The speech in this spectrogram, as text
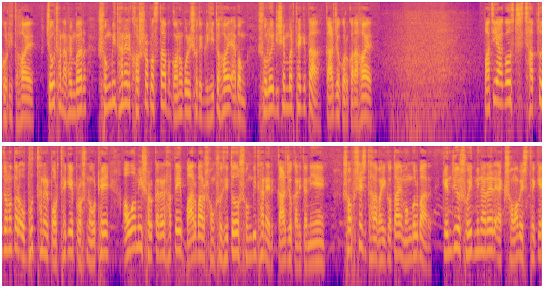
গঠিত হয়। চৌঠা নভেম্বর সংবিধানের খসড়া প্রস্তাব গণপরিষদে গৃহীত হয় এবং ষোলোই ডিসেম্বর থেকে তা কার্যকর করা হয়। পাঁচই আগস্ট ছাত্র জনতার অভ্যুত্থানের পর থেকে প্রশ্ন ওঠে, আওয়ামী সরকারের হাতে বারবার সংশোধিত সংবিধানের কার্যকারিতা নিয়ে। সবশেষ ধারাবাহিকতায় মঙ্গলবার কেন্দ্রীয় শহীদ মিনারের এক সমাবেশ থেকে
